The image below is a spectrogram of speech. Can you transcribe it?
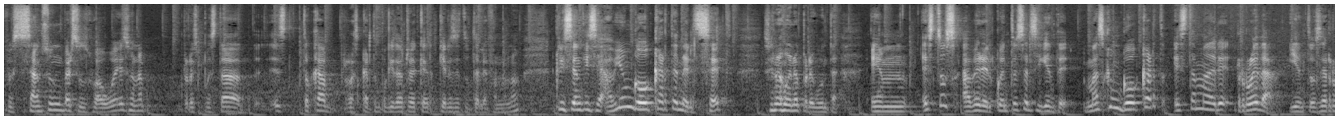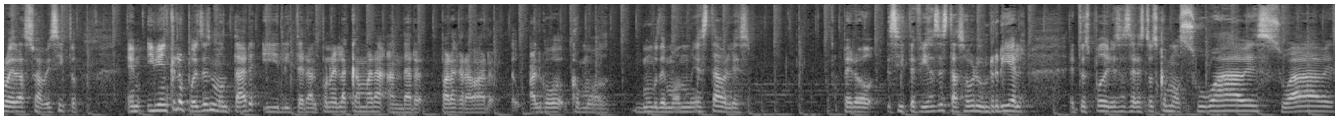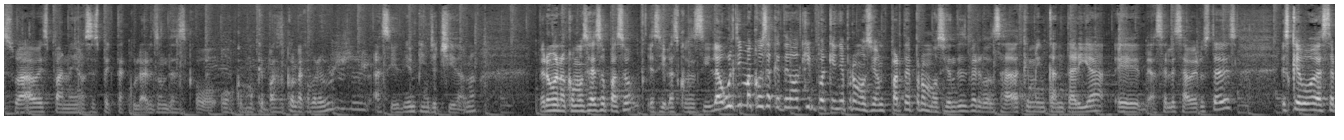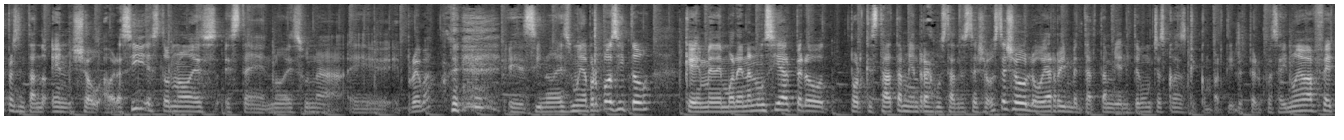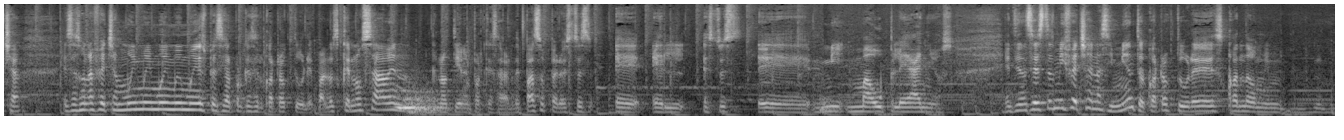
pues Samsung versus Huawei es una respuesta. Es, toca rascarte un poquito de que quieres de tu teléfono, no? Cristian dice había un go kart en el set. Es una buena pregunta. Um, estos, a ver, el cuento es el siguiente: más que un go kart, esta madre rueda y entonces rueda suavecito. Um, y bien que lo puedes desmontar y literal poner la cámara andar para grabar algo como de muy estables. Pero si te fijas, está sobre un riel. Entonces podrías hacer estos como suaves, suaves, suaves paneos espectaculares donde es o como que pasa con la cámara así es bien pinche chido, no? Pero bueno, como sea, eso pasó y así las cosas. Y la última cosa que tengo aquí en pequeña promoción, parte de promoción desvergonzada que me encantaría eh, hacerles saber a ustedes es que voy a estar presentando en show. Ahora sí, esto no es este, no es una eh, prueba, eh, sino es muy a propósito que me demoré en anunciar, pero porque estaba también reajustando este show. Este show lo voy a reinventar también tengo muchas cosas que compartirles, pero pues hay nueva fecha. Esa es una fecha muy, muy, muy, muy, muy especial porque es el 4 de octubre. Para los que no saben, no tienen por qué saber de paso, pero esto es el, esto es mi cumpleaños. Entonces, esta es mi fecha de nacimiento. El 4 de octubre es cuando mi,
